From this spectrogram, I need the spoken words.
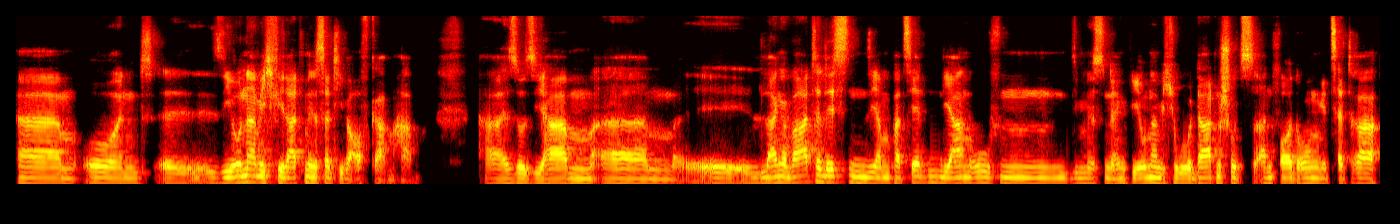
Ähm, und äh, sie unheimlich viele administrative Aufgaben haben. Also sie haben ähm, lange Wartelisten, sie haben Patienten, die anrufen, sie müssen irgendwie unheimlich hohe Datenschutzanforderungen etc.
